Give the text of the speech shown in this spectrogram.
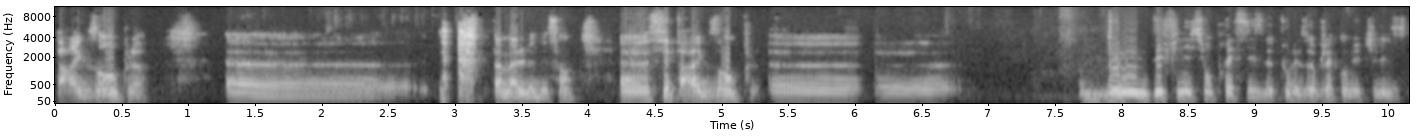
par exemple... Pas mal le dessin. C'est par exemple donner une définition précise de tous les objets qu'on utilise.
